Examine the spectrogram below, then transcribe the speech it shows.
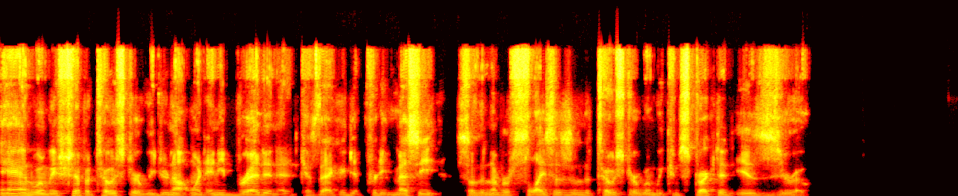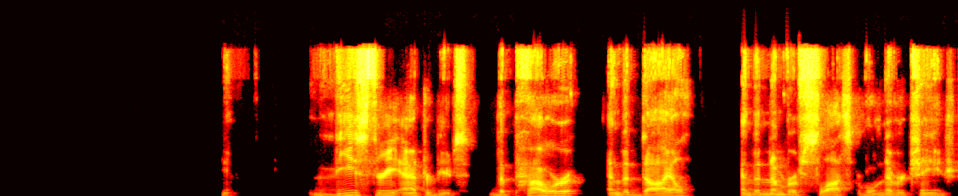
And when we ship a toaster, we do not want any bread in it because that could get pretty messy. So the number of slices in the toaster when we construct it is zero. these three attributes, the power and the dial and the number of slots will never change.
